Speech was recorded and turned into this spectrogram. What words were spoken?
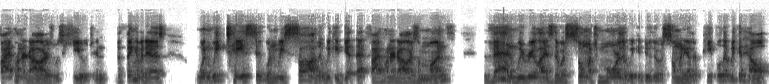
five hundred dollars was huge. And the thing of it is, when we tasted, when we saw that we could get that five hundred dollars a month, then we realized there was so much more that we could do. There was so many other people that we could help,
